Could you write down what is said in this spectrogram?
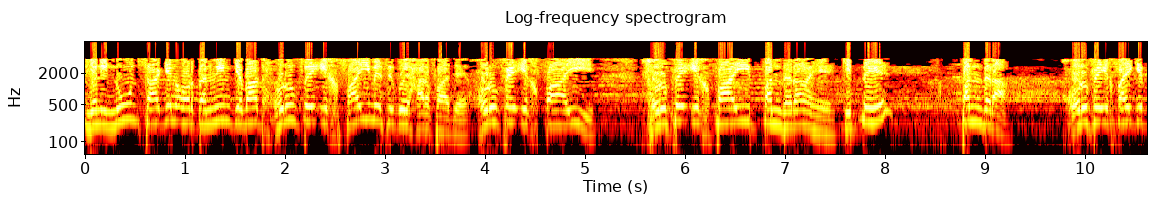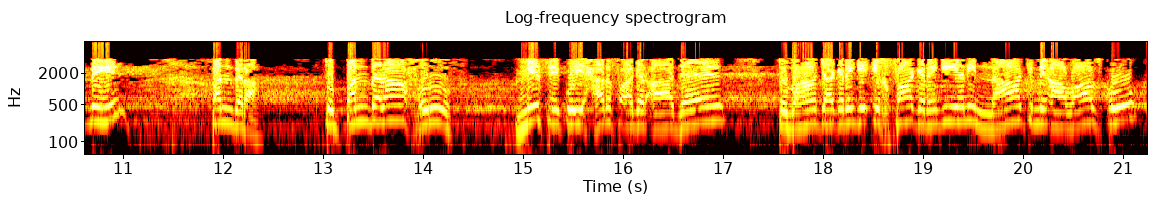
یعنی نون ساکن اور تنوین کے بعد حروف اخفائی میں سے کوئی حرف آ جائے۔ حروف اخفائی۔ حروف اخفائی پندرہ ہیں۔ کتنے ہیں؟ پندرہ۔ حروف اخفائی کتنے ہیں؟ پندرہ۔ تو پندرہ حروف میں سے کوئی حرف اگر آ جائے تو وہاں کیا کریں گے؟ اخفا کریں گے یعنی ناک میں آواز کو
